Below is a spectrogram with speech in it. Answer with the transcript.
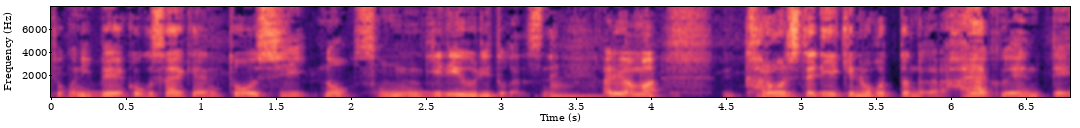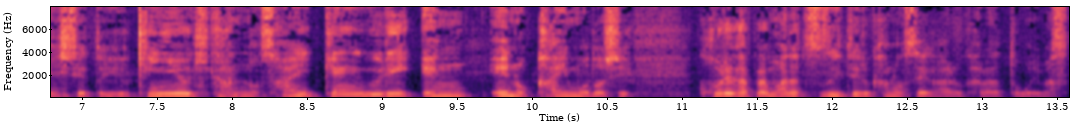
特に米国債券投資の損切り売りとかですね、うん、あるいはまあ、かろうじて利益残ったんだから早く延転してという金融機関の債券売り円への買い戻し。これがやっぱりまだ続いている可能性があるかなと思います。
